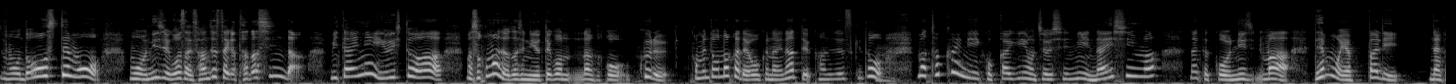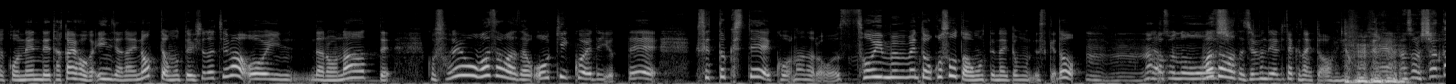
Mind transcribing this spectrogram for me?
もうどうしてももう25歳30歳が正しいんだみたいに言う人は、まあ、そこまで私に言ってこんなんかこう来るコメントの中では多くないなっていう感じですけど、うん。まあ、特に国会議員を中心に内心はなんかこうにじまあでもやっぱりなんかこう年齢高い方がいいんじゃないのって思ってる人たちは多いんだろうなって。こうそれをわざわざ大きい声で言って説得してこうなんだろうそういうムーブメントを起こそうとは思ってないと思うんですけど。うんうん、なんかそのわざわざ自分でやりたくないとは思 その社会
